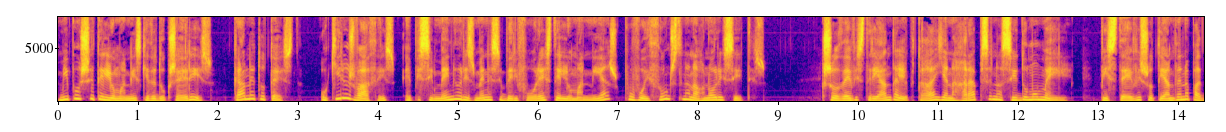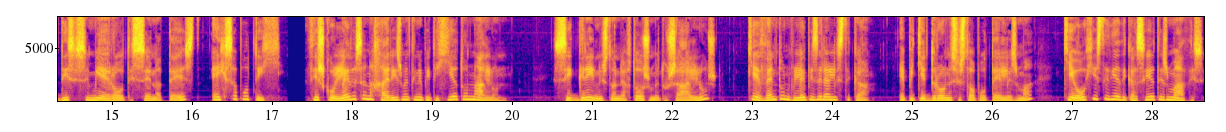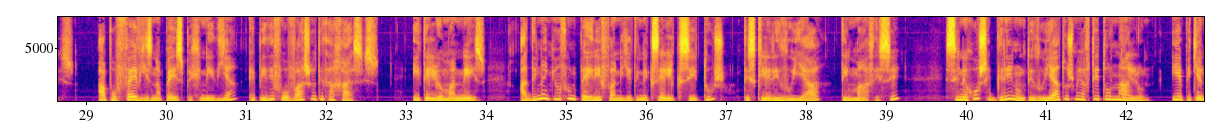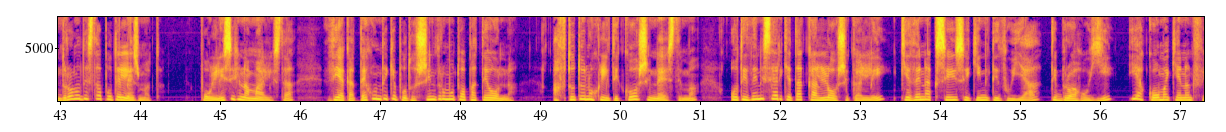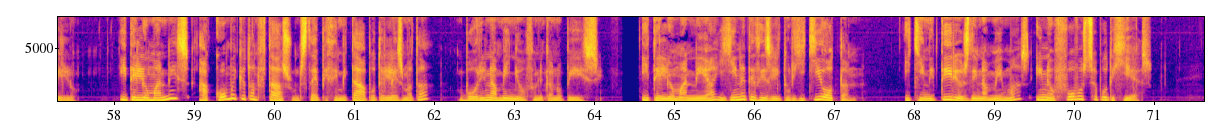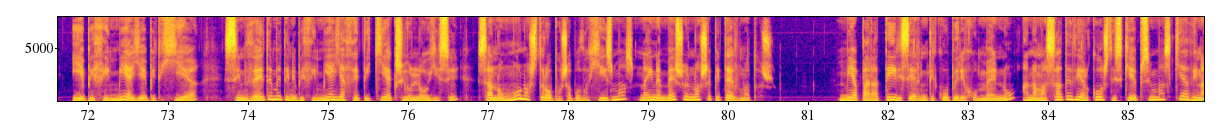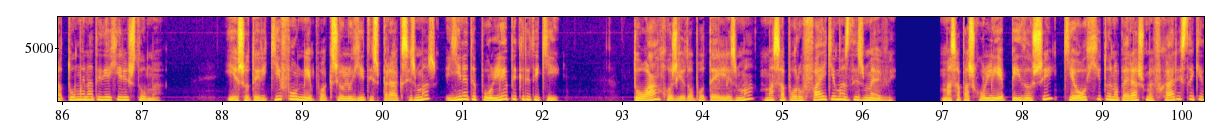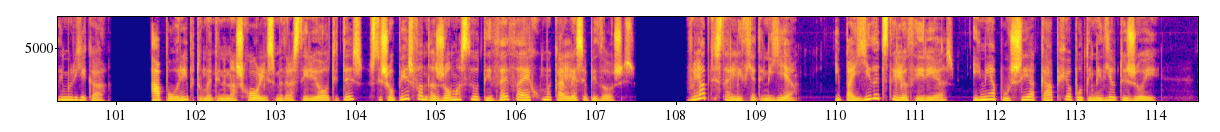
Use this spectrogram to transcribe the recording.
Μήπως είσαι τελειομανής και δεν το ξέρεις; Κάνε το τεστ. Ο κύριος Βάθης επισημαίνει ορισμένες συμπεριφορές τελειομανίας που βοηθούν στην αναγνώρισή της. Ξοδεύεις 30 λεπτά για να γράψεις ένα σύντομο mail. Πιστεύεις ότι αν δεν απαντήσεις σε μία ερώτηση σε ένα τεστ, έχεις αποτύχει. Δυσκολεύεσαι να χαρείς με την επιτυχία των άλλων. Συγκρίνεις τον εαυτό σου με τους άλλους και δεν τον βλέπεις ρεαλιστικά. Επικεντρώνεσαι στο αποτέλεσμα και όχι στη διαδικασία της μάθησης. Αποφεύγεις να παίζεις παιχνίδια επειδή φοβάσαι ότι θα χάσεις. Οι τελειομανείς, αντί να νιώθουν περήφανοι για την εξέλιξή τους, τη σκληρή δουλειά, τη μάθηση, συνεχώς συγκρίνουν τη δουλειά τους με αυτή των άλλων ή επικεντρώνονται στα αποτελέσματα. Πολύ συχνά μάλιστα διακατέχονται και από το σύνδρομο του απατεώνα, αυτό το ενοχλητικό συνέστημα ότι δεν είσαι αρκετά καλός ή καλή και δεν αξίζει εκείνη τη δουλειά, την προαγωγή ή ακόμα και έναν φίλο. Οι τελειομανείς ακόμα και όταν φτάσουν στα επιθυμητά αποτελέσματα μπορεί να μην νιώθουν ικανοποίηση. Η τελειομανία γίνεται δυσλειτουργική όταν η κινητήριος δύναμή μας είναι ο φόβος της αποτυχίας. Η επιθυμία για επιτυχία συνδέεται με την επιθυμία για θετική αξιολόγηση σαν ο μόνος τρόπος αποδοχής μας να είναι μέσω ενός επιτεύγματος. Μία παρατήρηση αρνητικού περιεχομένου αναμασάται διαρκώς στη σκέψη μας και αδυνατούμε να τη διαχειριστούμε. Η εσωτερική φωνή που αξιολογεί τις πράξεις μας γίνεται πολύ επικριτική. Το άγχος για το αποτέλεσμα μας απορροφάει και μας δεσμεύει. Μας απασχολεί η επίδοση και όχι το να περάσουμε ευχάριστα και δημιουργικά. Απορρίπτουμε την ενασχόληση με δραστηριότητες στις οποίες φανταζόμαστε ότι δεν θα έχουμε καλές επιδόσεις. Βλάπτεις στα αλήθεια την υγεία. Η παγίδα της τελειοθυρίας είναι η απουσία κάποιου από την ίδια τη ζωή,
